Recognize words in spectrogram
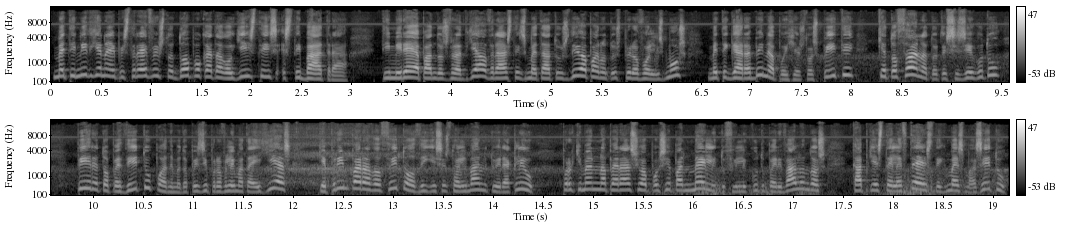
με την ίδια να επιστρέφει στον τόπο καταγωγής της στην Πάτρα. Τη μοιραία πάντως βραδιά, ο δράστης μετά τους δύο απανοτού πυροβολισμούς με την καραμπίνα που είχε στο σπίτι και το θάνατο της συζύγου του, πήρε το παιδί του που αντιμετωπίζει προβλήματα υγείας και πριν παραδοθεί το οδήγησε στο λιμάνι του Ηρακλείου, προκειμένου να περάσει, όπως είπαν μέλη του φιλικού του περιβάλλοντος, κάποιες τελευταίες στιγμές μαζί του,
